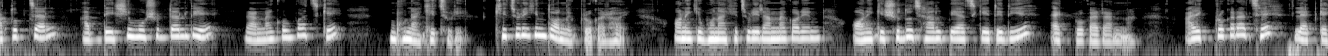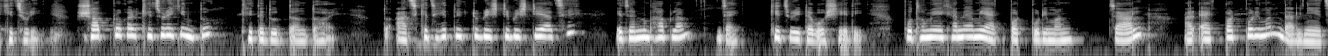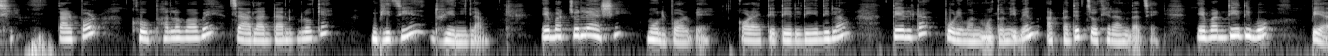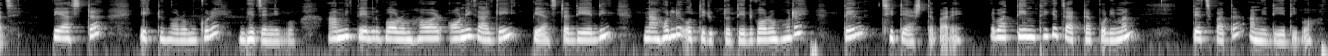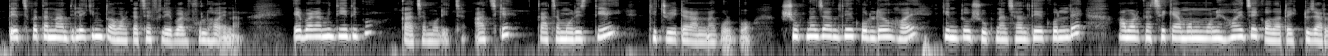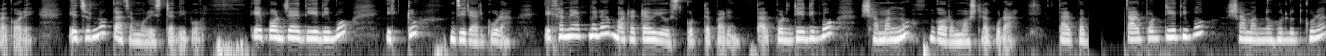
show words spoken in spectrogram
আতপ চাল আর দেশি মসুর ডাল দিয়ে রান্না করব আজকে ভুনা খিচুড়ি। খিচুড়ি কিন্তু অনেক প্রকার হয়। অনেকে ভুনা খিচুড়ি রান্না করেন, অনেকে শুধু ঝাল, পেঁয়াজ কেটে দিয়ে এক প্রকার রান্না। আরেক প্রকার আছে ল্যাটকা খিচুড়ি। সব প্রকার খিচুড়ি কিন্তু খেতে দুর্দান্ত হয়। তো আজকে যেহেতু একটু বৃষ্টি বৃষ্টি আছে, এজন্য ভাবলাম, যাই, খিচুড়িটা বসিয়ে দিই। প্রথমে এখানে আমি এক পট পরিমাণ চাল আর এক পট পরিমাণ ডাল নিয়েছি। তারপর খুব ভালোভাবে চাল আর ডালগুলোকে ভিজিয়ে ধুয়ে নিলাম। এবার চলে আসি মূল পর্বে। কড়াইতে তেল দিয়ে দিলাম। তেলটা পরিমাণ মতো নেবেন আপনাদের চোখের আন্দাজে। এবার দিয়ে দিব পেঁয়াজ। পেঁয়াজটা একটু নরম করে ভেজে নিব। আমি তেল গরম হওয়ার অনেক আগেই পেঁয়াজটা দিয়ে দিই। না হলে অতিরিক্ত তেল গরম হলে তেল ছিটে আসতে পারে। এবার তিন থেকে চারটা পরিমাণ তেজপাতা আমি দিয়ে দিব। তেজপাতা না দিলে কিন্তু আমার কাছে ফ্লেভারফুল হয় না। এবার আমি দিয়ে দিব কাঁচামরিচ। আজকে কাঁচামরিচ দিয়েই খিচুড়িটা রান্না করব। শুকনা ঝাল দিয়ে করলেও হয়, কিন্তু শুকনা ঝাল দিয়ে করলে আমার কাছে কেমন মনে হয় যে গলাটা একটু জ্বালা করে। এজন্য কাঁচামরিচটা দিব। এ পর্যায়ে দিয়ে দিব একটু জিরার গুঁড়া। এখানে আপনারা বাটাটাও ইউজ করতে পারেন। তারপর দিয়ে দিব সামান্য গরম মশলা গুঁড়া। তারপর তারপর দিয়ে দিব সামান্য হলুদ গুঁড়া।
